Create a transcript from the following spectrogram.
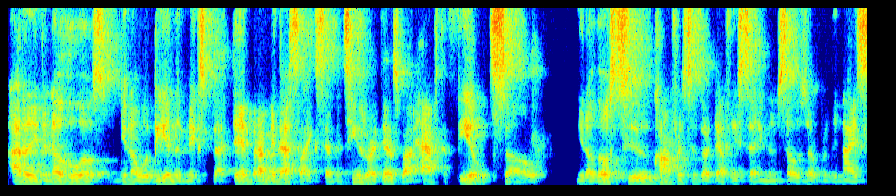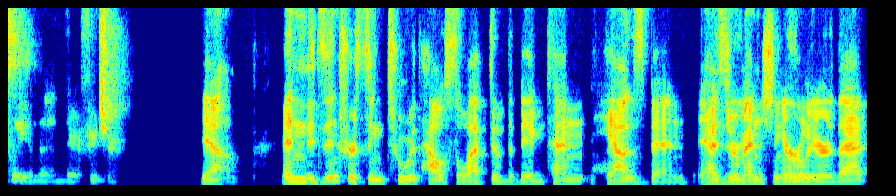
I don't even know who else, you know, would be in the mix back then. But I mean, that's like seven teams right there. It's about half the field. So, you know, those two conferences are definitely setting themselves up really nicely in the near future. Yeah. And it's interesting too with how selective the Big Ten has been. As you're mentioning earlier, that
